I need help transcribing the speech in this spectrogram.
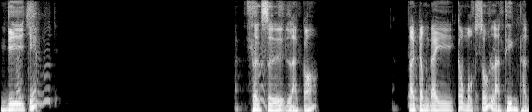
Ghi chép. Thực sự là có. Ở trong đây có một số là thiên thần,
